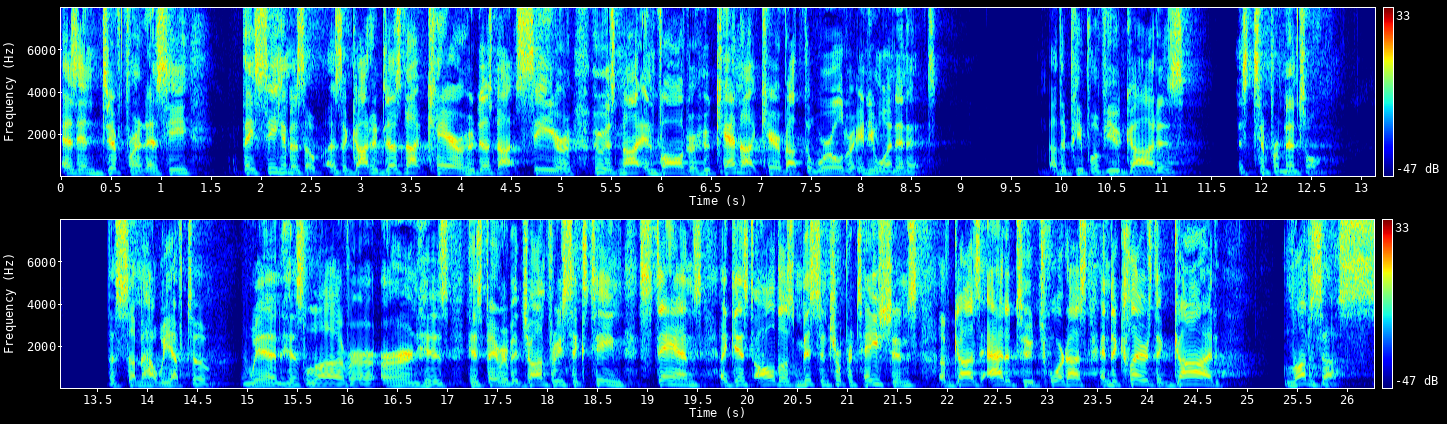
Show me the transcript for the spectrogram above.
as indifferent, as he, they see him as a, as a God who does not care, who does not see, or who is not involved, or who cannot care about the world or anyone in it. Other people view God as, as temperamental, that somehow we have to win his love or earn his, his favor. But John 3:16 stands against all those misinterpretations of God's attitude toward us and declares that God loves us.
